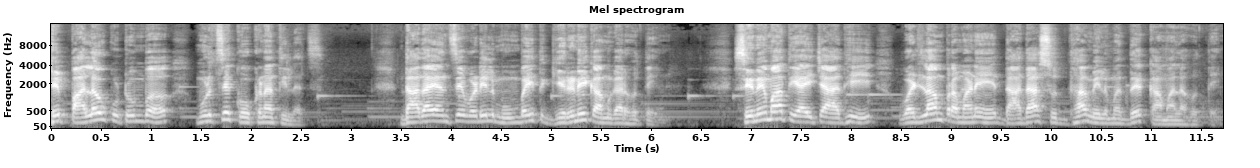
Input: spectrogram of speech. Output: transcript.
हे पालव कुटुंब मूळचे कोकणातीलच. दादा यांचे वडील मुंबईत गिरणी कामगार होते. सिनेमात यायच्या आधी वडिलांप्रमाणे दादा सुद्धा मिलमध्ये कामाला होते.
